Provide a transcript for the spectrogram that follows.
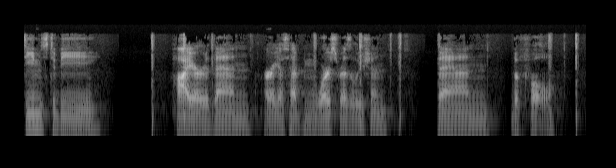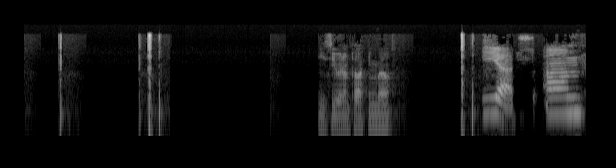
seems to be higher than, or I guess having worse resolution than the full? You see what I'm talking about? Yes. Um,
